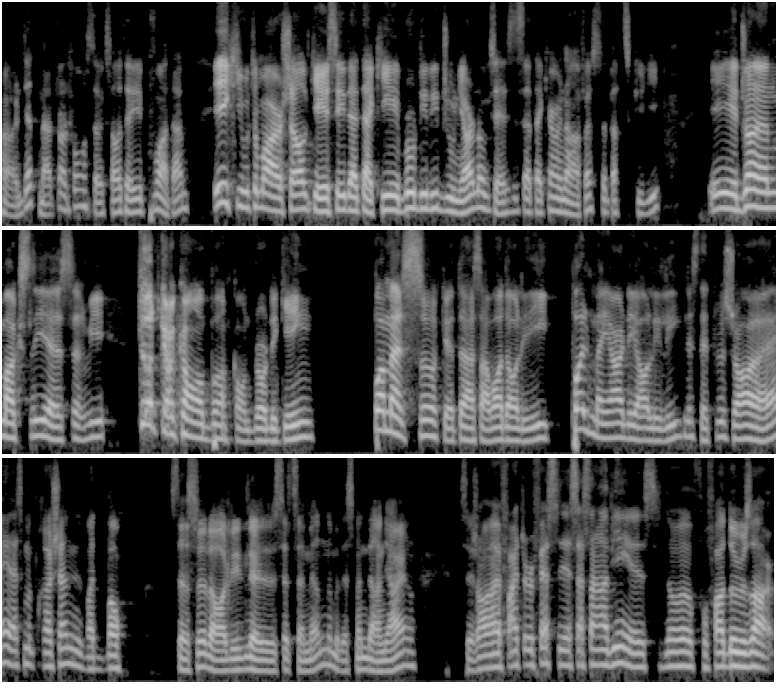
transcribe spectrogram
un death match, dans le fond, ça, ça va être épouvantable. Et Kyoto Marshall qui a essayé d'attaquer Brody Lee Jr., donc il a essayé d'attaquer un enfant, c'était particulier. Et John Moxley a servi tout qu'un combat contre Brody King pas mal ça que tu as à savoir dans les Pas le meilleur des All Elite. C'était plus genre, hey, la semaine prochaine, il va être bon. C'était ça, le All Elite cette semaine, mais la semaine dernière. C'est genre un Fighter Fest, ça s'en vient. Il faut faire deux heures.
